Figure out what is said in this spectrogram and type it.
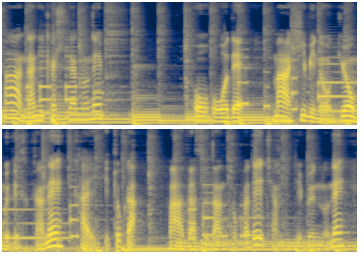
まあ何かしらのね、方法で、まあ日々の業務ですかね、会議とか、まあ雑談とかでちゃんと自分のね、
